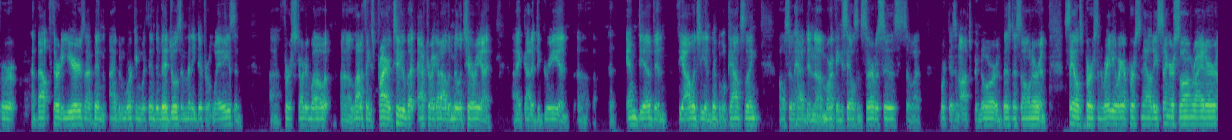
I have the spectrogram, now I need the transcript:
for about 30 years, I've been I've been working with individuals in many different ways, and uh, first started well uh, a lot of things prior to, but after I got out of the military, I I got a degree in uh, MDiv in theology and biblical counseling also had in uh, marketing, sales, and services. So I worked as an entrepreneur and business owner and salesperson, radio air personality, singer, songwriter,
